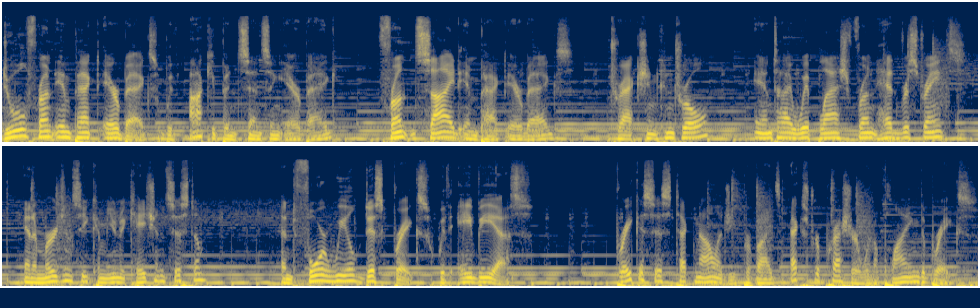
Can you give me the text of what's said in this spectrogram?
dual front impact airbags with occupant sensing airbag, front and side impact airbags, traction control, anti-whiplash front head restraints, an emergency communication system, and four-wheel disc brakes with ABS. Brake Assist technology provides extra pressure when applying the brakes.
